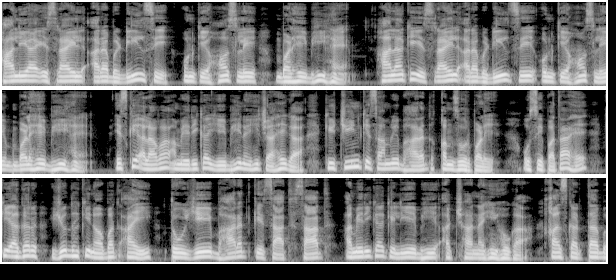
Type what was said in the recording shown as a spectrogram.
हालिया इसराइल अरब डील से उनके हौसले बढ़े भी हैं। हालाँकि इसराइल अरब डील से उनके हौसले बढ़े भी हैं। इसके अलावा अमेरिका ये भी नहीं चाहेगा कि चीन के सामने भारत कमज़ोर पड़े। उसे पता है कि अगर युद्ध की नौबत आई तो ये भारत के साथ साथ अमेरिका के लिए भी अच्छा नहीं होगा, खासकर तब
